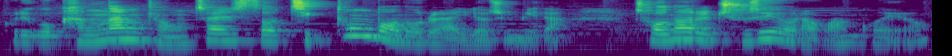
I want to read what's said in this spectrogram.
그리고 강남 경찰서 직통 번호를 알려줍니다. 전화를 주세요라고 한 거예요.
